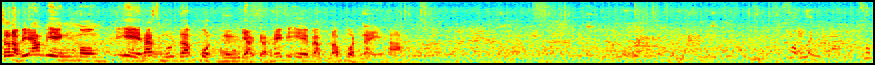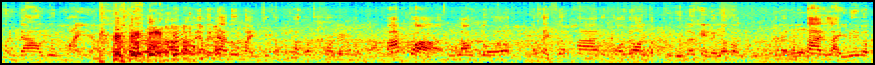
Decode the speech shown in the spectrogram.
สำหรับพี่อ้ำเองมองพี่เอถ้าสมมติรับบทหนึ่งอยากจะให้พี่เอแบบรับบทไหนคะ เขาเหมือนเขาเหมือนดาวดวงใหม่อะ ไม่เป็นดาวดวงใหม่จริงๆเขาเป็นความอดทนมากกว่าเราเยอะเขาใส่เสื้อผ้าแล้วเขานอนกับพื้นเราเห็นแล้วเราแบบน้ำตาไหลเลยแบบ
